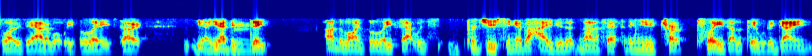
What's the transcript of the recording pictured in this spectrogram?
flows out of what we believe. So, you know, you had this mm. deep underlying belief that was producing a behaviour that manifested in you trying to please other people to gain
